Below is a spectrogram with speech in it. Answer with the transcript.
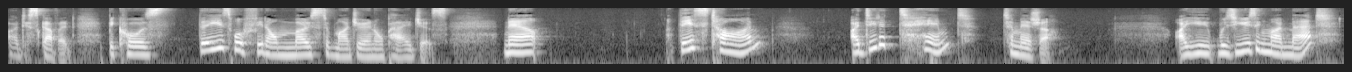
I discovered, because these will fit on most of my journal pages. Now, this time I did attempt to measure. I was using my mat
